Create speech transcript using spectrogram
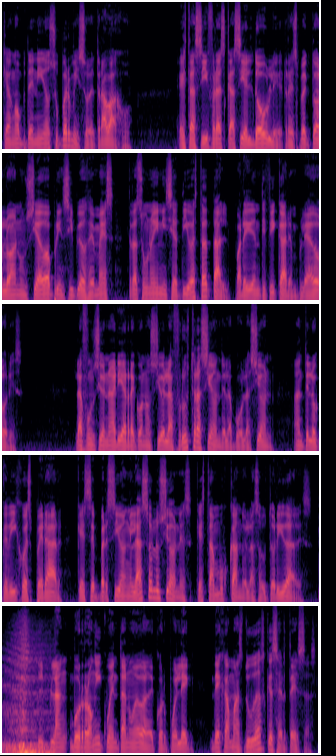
que han obtenido su permiso de trabajo. Esta cifra es casi el doble respecto a lo anunciado a principios de mes tras una iniciativa estatal para identificar empleadores. La funcionaria reconoció la frustración de la población ante lo que dijo esperar que se perciban las soluciones que están buscando las autoridades. El plan borrón y cuenta nueva de Corpoelec deja más dudas que certezas,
